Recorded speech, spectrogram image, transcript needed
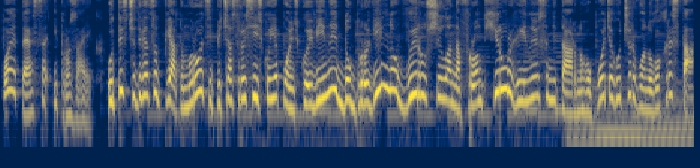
поетеса і прозаїк. У 1905 році, під час російсько-японської війни, добровільно вирушила на фронт хірургиною санітарного потягу Червоного Христа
